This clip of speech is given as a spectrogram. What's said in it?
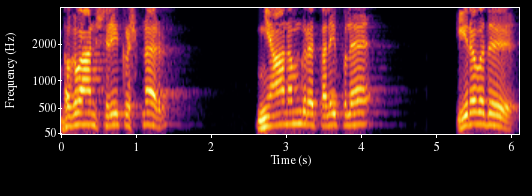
भगवान् श्रीकृष्णर् ஞானம்ங்கிற தலைப்பில் இருபது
